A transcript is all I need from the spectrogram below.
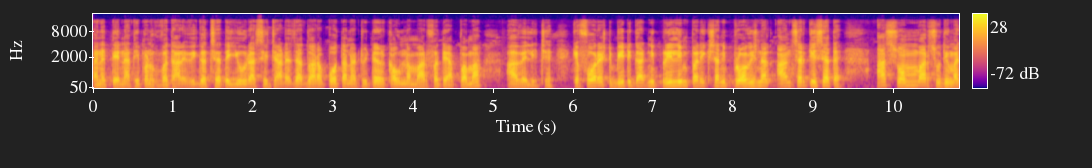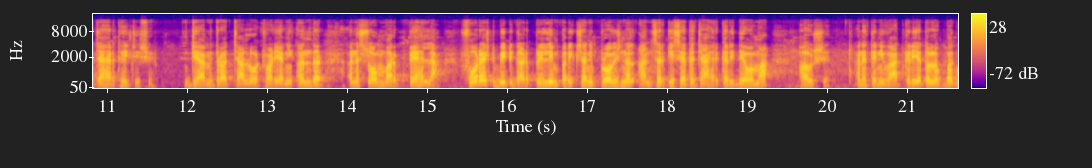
અને તેનાથી પણ વધારે વિગત છે તે યુવરાજસિંહ જાડેજા દ્વારા પોતાના ટ્વિટર એકાઉન્ટના મારફતે આપવામાં આવેલી છે કે ફોરેસ્ટ બીટ ગાર્ડની પ્રિલિમ પરીક્ષાની પ્રોવિઝનલ આન્સર કી છે તે આ સોમવાર સુધીમાં જાહેર થઈ જશે. જે આ મિત્રો ચાલુ અઠવાડિયાની અંદર અને સોમવાર પહેલાં ફોરેસ્ટ બીટગાર્ડ પ્રિલિમ પરીક્ષાની પ્રોવિઝનલ આન્સર કી સાથે જાહેર કરી દેવામાં આવશે. અને તેની વાત કરીએ તો લગભગ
